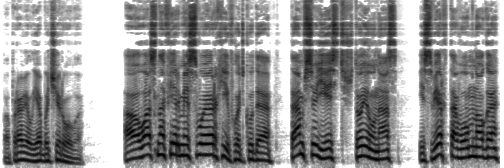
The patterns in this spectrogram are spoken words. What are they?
— поправил я Бочарова. «А у вас на ферме свой архив хоть куда. Там все есть, что и у нас. И сверх того много».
